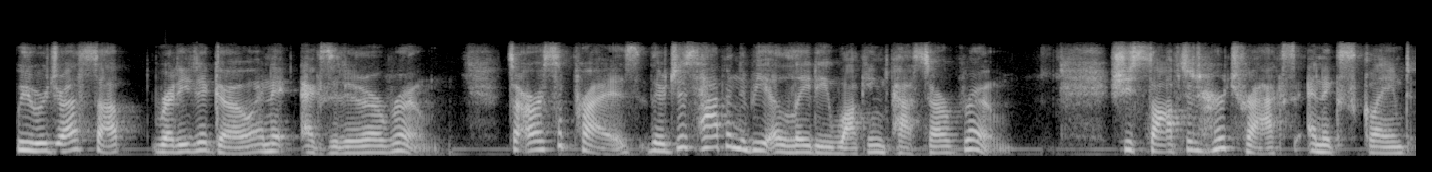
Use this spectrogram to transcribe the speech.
We were dressed up, ready to go, and exited our room. To our surprise, there just happened to be a lady walking past our room. She stopped in her tracks and exclaimed,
